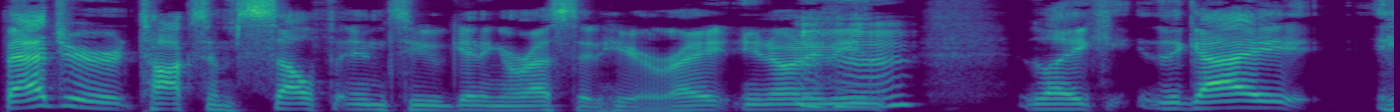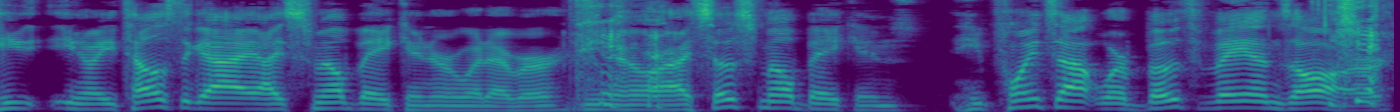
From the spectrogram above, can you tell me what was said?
Badger talks himself into getting arrested here, right? You know what mm-hmm. I mean? Mm-hmm. Like the guy, he, you know, he tells the guy, I smell bacon or whatever, you know, or I so smell bacon. He points out where both vans are.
